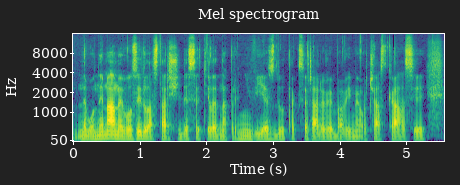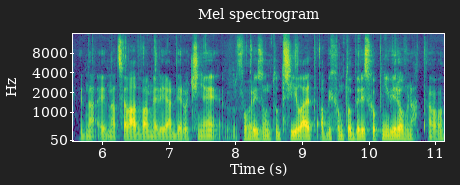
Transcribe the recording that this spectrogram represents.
nebo nemáme vozidla starší deseti let na prvním výjezdu, tak se řádově bavíme o částkách asi 1,2 miliardy ročně v horizontu tří let, abychom to byli schopni vyrovnat. Jo.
